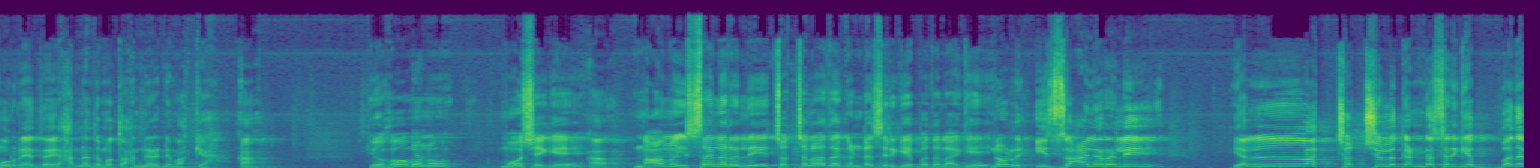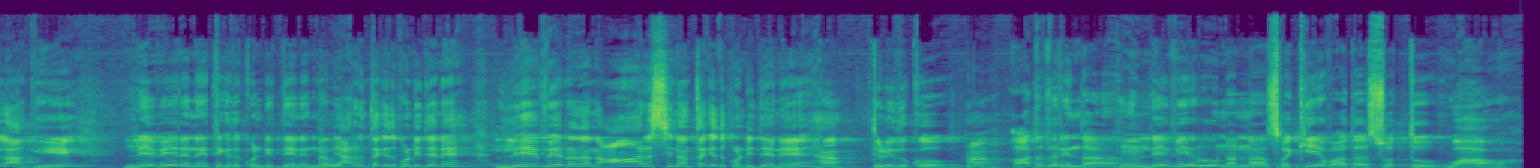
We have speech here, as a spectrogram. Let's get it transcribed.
ಮೂರನೇ ಅಧ್ಯಾಯ ಹನ್ನೊಂದು ಮತ್ತು ಹನ್ನೆರಡನೇ ವಾಕ್ಯ. ಹಾಂ. ಯಹೋವನು ಮೋಶೆಗೆ ಹಾಂ. ನಾನು ಇಸ್ರಾಯೇಲರಲ್ಲಿ ಚೊಚ್ಚಲಾದ ಗಂಡಸರಿಗೆ ಬದಲಾಗಿ ನೋಡ್ರಿ ಇಸ್ರಾಯೇಲರಲ್ಲಿ ಎಲ್ಲ ಚೊಚ್ಚಲು ಗಂಡಸರಿಗೆ ಬದಲಾಗಿ ಲೇವಿಯರನ್ನೇ ತೆಗೆದುಕೊಂಡಿದ್ದೇನೆ ನಾನು ಯಾರನ್ನು ತೆಗೆದುಕೊಂಡಿದ್ದೇನೆ? ಲೇವಿಯರನ್ನು ಆರಿಸಿ ನಾನು ತೆಗೆದುಕೊಂಡಿದ್ದೇನೆ. ಹಾಂ ತಿಳಿದುಕೋ. ಹಾಂ. ಆದುದರಿಂದ ಲೇವಿಯರು ನನ್ನ ಸ್ವಕೀಯವಾದ ಸ್ವತ್ತು. ವಾವ್.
